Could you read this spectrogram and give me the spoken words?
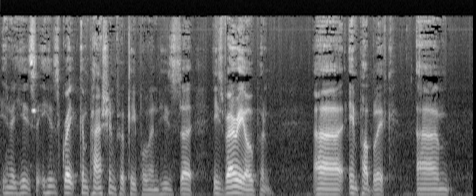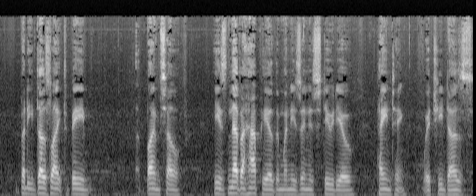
you know, he's he's great compassion for people, and he's uh, he's very open uh, in public, um, but he does like to be by himself. He's never happier than when he's in his studio painting, which he does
